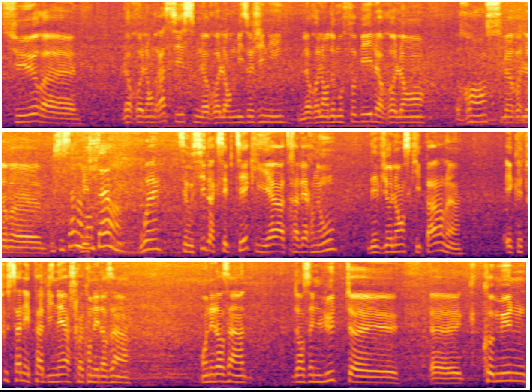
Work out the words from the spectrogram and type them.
Sur euh, leur relent de racisme, leur relent de misogynie, leur relent d'homophobie, leur relent rance, leur... leur euh, C'est ça l'inventaire Ouais, c'est aussi d'accepter qu'il y a à travers nous des violences qui parlent et que tout ça n'est pas binaire. Je crois qu'on est dans un... On est dans un dans une lutte euh, euh, commune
